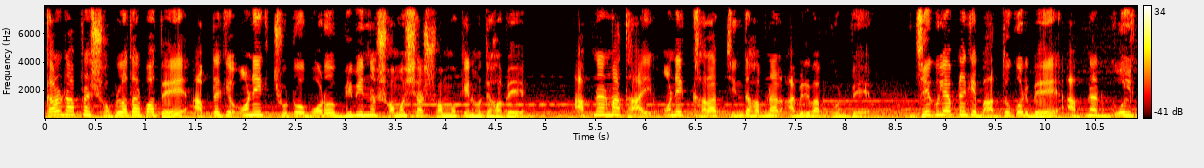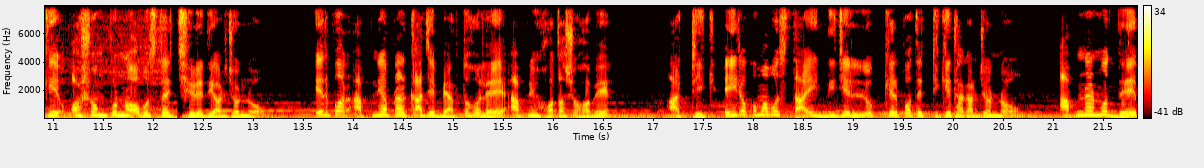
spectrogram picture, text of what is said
কারণ আপনার সফলতার পথে আপনাকে অনেক ছোট, বড়, বিভিন্ন সমস্যার সম্মুখীন হতে হবে। আপনার মাথায় অনেক খারাপ চিন্তাভাবনার আবির্ভাব ঘটবে, যেগুলি আপনাকে বাধ্য করবে আপনার গোলকে অসম্পূর্ণ অবস্থায় ছেড়ে দেওয়ার জন্য। এরপর আপনি আপনার কাজে ব্যর্থ হলে আপনি হতাশ হবেন। আর ঠিক এই রকম অবস্থায় নিজের লক্ষ্যের পথে টিকে থাকার জন্য আপনার মধ্যে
